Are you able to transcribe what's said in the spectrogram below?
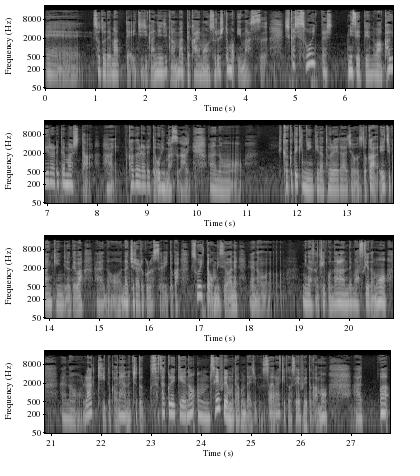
えー外で待って1時間2時間待って買い物をする人もいます。しかしそういった店っていうのは限られてました。はい。限られております。はい。あの比較的人気なトレーダー・ジョーズとか一番近所ではあのナチュラルグロッサリーとかそういったお店はねあの皆さん結構並んでますけども、あの、ラッキーとかね、あの、ちょっとささくれ系の、うん、セーフウェイも多分大丈夫です。ラッキーとかセーフウェイとかも、あは、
